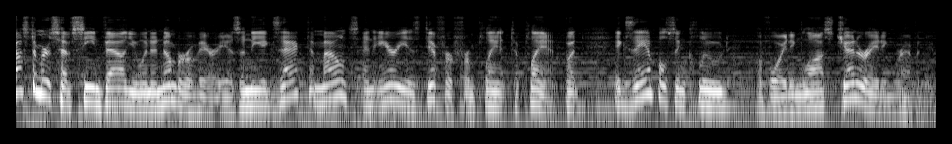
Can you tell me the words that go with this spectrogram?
Customers have seen value in a number of areas, and the exact amounts and areas differ from plant to plant, but examples include avoiding lost generating revenue,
